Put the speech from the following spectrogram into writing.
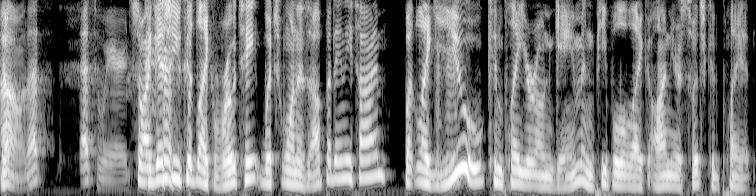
Yep. Oh, that's that's weird. So I guess you could like rotate which one is up at any time, but like Mhm. you can play your own game and people like on your Switch could play it,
